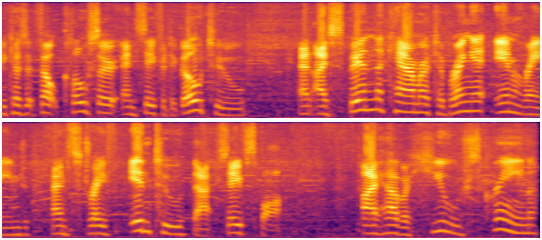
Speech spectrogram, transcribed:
because it felt closer and safer to go to, and I spin the camera to bring it in range and strafe into that safe spot. I have a huge screen,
